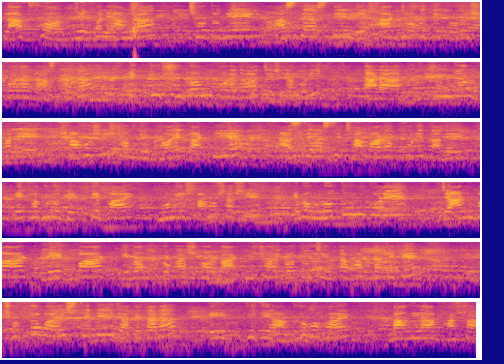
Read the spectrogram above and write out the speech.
প্ল্যাটফর্ম যেখানে আমরা ছোটদের আস্তে আস্তে লেখার জগতে প্রবেশ করার রাস্তাটা একটু সুগম করে দেওয়ার চেষ্টা করি। তারা সুন্দরভাবে সাহসের সঙ্গে ভয় কাটিয়ে আস্তে আস্তে ছাপার অক্ষরে তাদের লেখাগুলো দেখতে পায়, মনে সাহস আসে এবং নতুন করে জানবার, দেখবার এবং প্রকাশ করবার বিষয়গত চিন্তাভাবনা থেকে ছোট্ট বয়স থেকেই যাতে তারা এই দিকে আগ্রহ হয়, বাংলা ভাষা,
